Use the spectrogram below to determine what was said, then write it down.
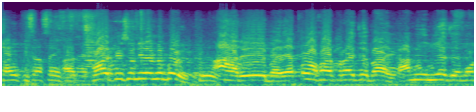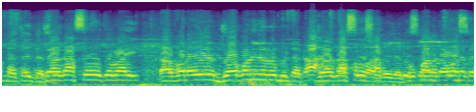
ছয় পিস আছে ছয় পিছু নিরানব্বই। আরে ভাই এত অফার প্রাইজে ভাই আমি নিয়ে যাই মনটা চাইতেছে। জগ আছে যে ভাই। তারপরে এই জগ নিরানব্বই টাকা। জগ আছে, সাত অনেক আছে।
